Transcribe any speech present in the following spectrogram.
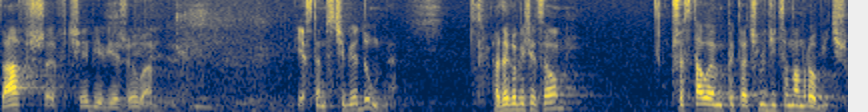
Zawsze w ciebie wierzyłem. Jestem z ciebie dumny. Dlatego wiecie co? Przestałem pytać ludzi, co mam robić.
